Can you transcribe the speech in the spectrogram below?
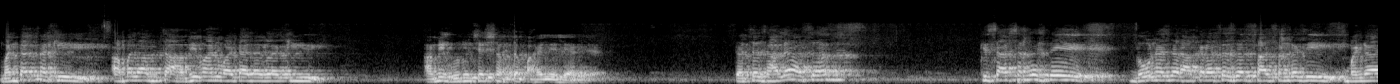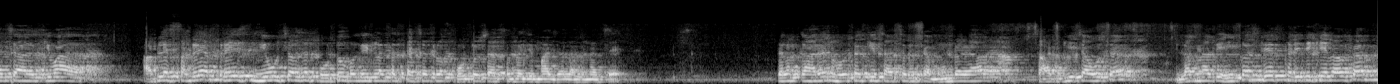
म्हणतात ना की आम्हाला आमचा अभिमान वाटायला लागला की आम्ही गुरुचे शब्द पाहिलेले आहेत. त्याचं झालं असं की सासंग ते दोन हजार अकराचा जर सासंगजी मंडळाचा किंवा आपल्या सगळ्या प्रेस न्यूजचा जर फोटो बघितला तर त्याच्यातला फोटो म्हणजे माझ्या लग्नाचा आहे. त्याला कारण होतं की शासनाच्या मंडळात सादगीच्या होत्या लग्नात एकच ड्रेस खरेदी केला होता.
